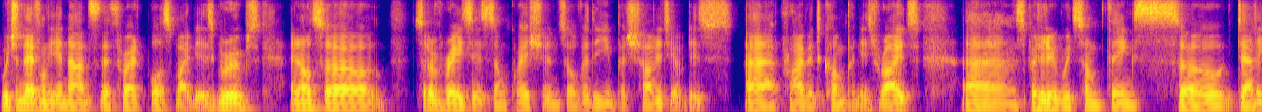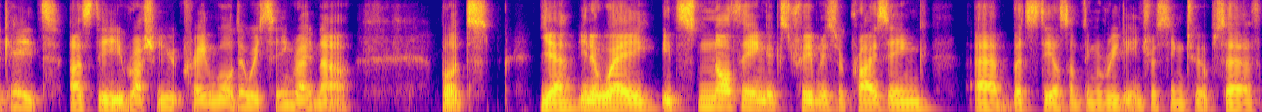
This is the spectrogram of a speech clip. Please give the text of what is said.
which definitely enhance the threat posed by these groups, and also sort of raises some questions over the impartiality of these uh, private companies, right? Uh, especially with some things so delicate as the Russia-Ukraine war that we're seeing right now. But yeah, in a way, it's nothing extremely surprising uh, but still something really interesting to observe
